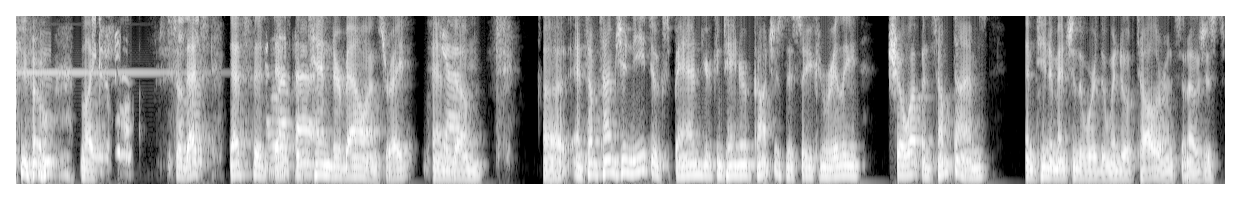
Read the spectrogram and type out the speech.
you know like so that's that's the that's the that. tender balance right and yeah. um uh, and sometimes you need to expand your container of consciousness so you can really show up and sometimes and tina mentioned the word the window of tolerance and i was just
